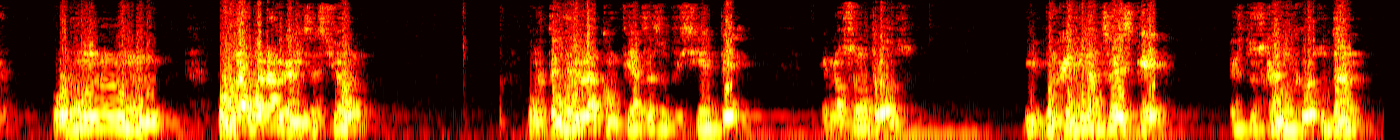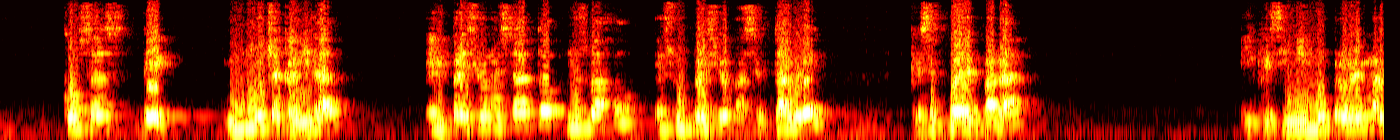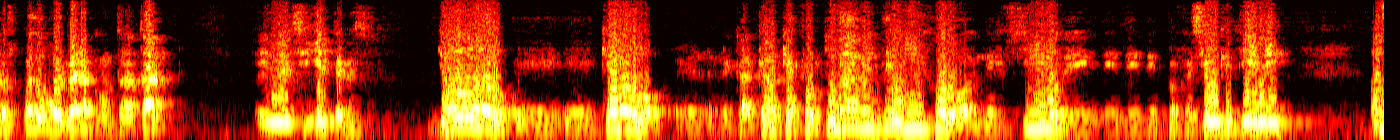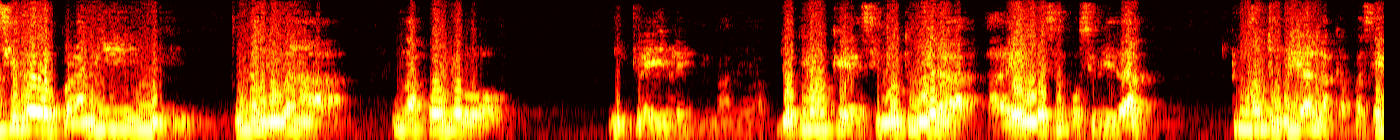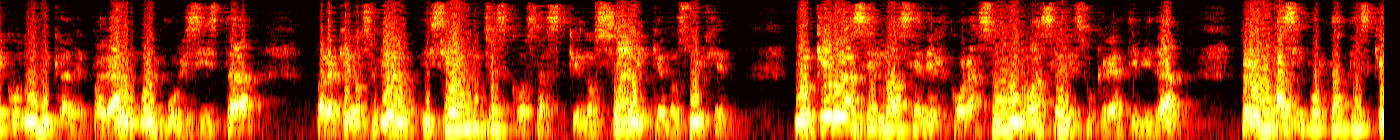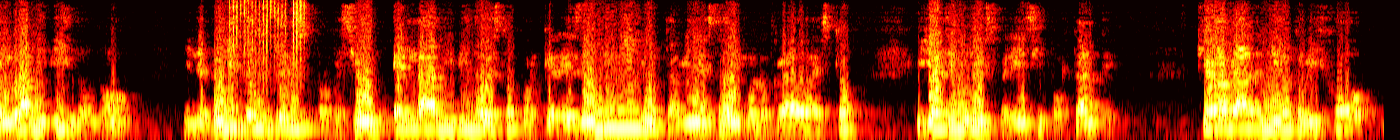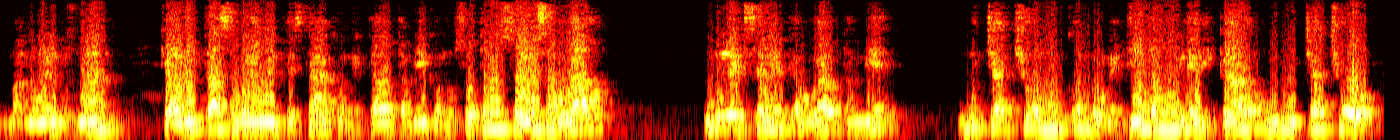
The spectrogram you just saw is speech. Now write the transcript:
por, un, por una buena organización, por tener la confianza suficiente en nosotros y porque digan, ¿sabes qué? Estos canijos dan cosas de mucha calidad el precio no es alto, no es bajo, es un precio aceptable que se puede pagar y que sin ningún problema los puedo volver a contratar en el siguiente mes. Yo eh, eh, quiero eh, recalcar que afortunadamente mi hijo en el giro de, profesión que tiene ha sido para mí una ayuda, un apoyo increíble. Yo creo que si no tuviera a él esa posibilidad, no tuviera la capacidad económica de pagar un buen publicista para que nos hubiera, hiciera muchas cosas que nos salen, que nos surgen. Lo que él hace, lo hace del corazón, lo hace de su creatividad, pero lo más importante es que lo ha vivido, ¿no? Independientemente de su profesión, él ha vivido esto porque desde un niño también ha estado involucrado a esto y ya tiene una experiencia importante. Quiero hablar de mi otro hijo, Manuel Guzmán, que ahorita seguramente está conectado también con nosotros. Él es abogado, un excelente abogado también, muchacho muy comprometido, muy dedicado, un muchacho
